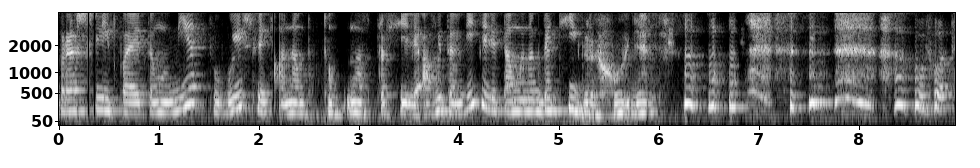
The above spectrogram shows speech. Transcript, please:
прошли по этому месту, вышли, а нам потом нас спросили, а вы там видели, там иногда тигры ходят. Вот.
